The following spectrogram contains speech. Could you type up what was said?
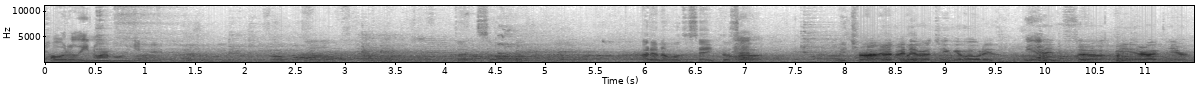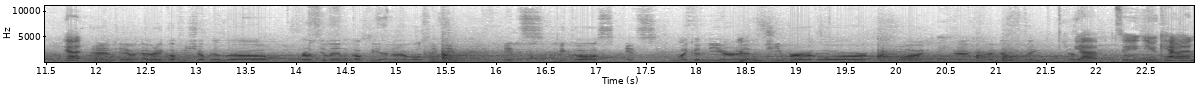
totally normal here. That's uh, I don't know what to say because Yeah. uh, we I, try. I never think about it Yeah. since uh, we arrived here. Yeah. And every coffee shop has a Brazilian coffee, and I was thinking, it's because it's like a near and cheaper, or why? And, and that's the thing. That's Yeah, so you can,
